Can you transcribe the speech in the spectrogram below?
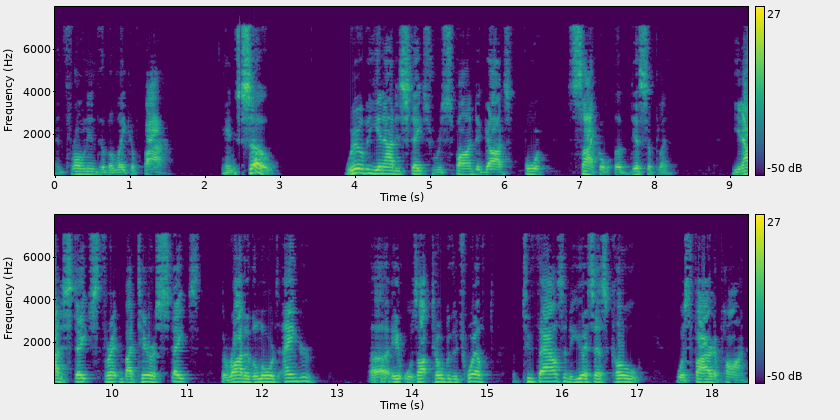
and thrown into the lake of fire. And so, will the United States respond to God's fourth cycle of discipline? The United States threatened by terrorist states the rod of the Lord's anger. Uh, it was October the 12th of 2000. The USS Cole was fired upon.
